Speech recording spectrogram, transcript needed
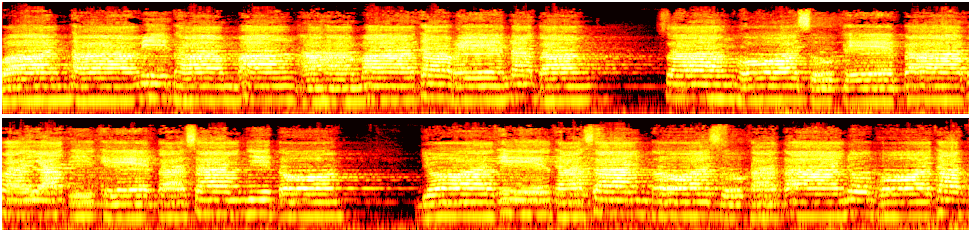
วันทามิธรรมังอามาทะเรนตัง สังโฆสุเขตาปยติเขตาสังยิโตโยทิตาสันโตสุขตานุโพธโพ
